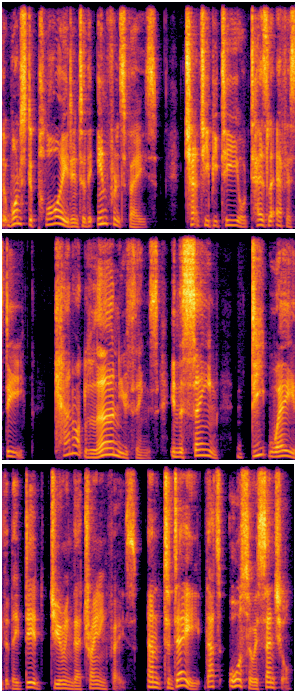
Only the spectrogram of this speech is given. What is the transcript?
that once deployed into the inference phase, ChatGPT or Tesla FSD cannot learn new things in the same deep way that they did during their training phase. And today, that's also essential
